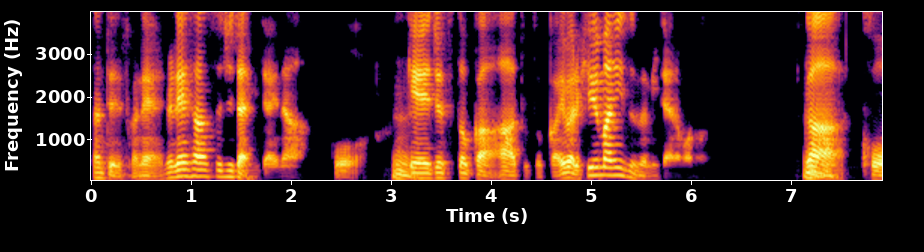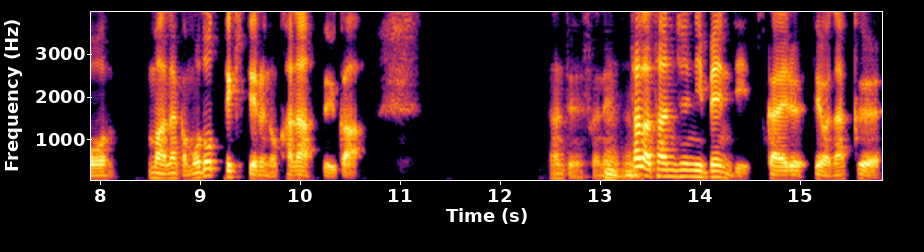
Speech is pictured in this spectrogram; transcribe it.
なんていうんですかね、ルネサンス時代みたいな、こう芸術とかアートとか、いわゆるヒューマニズムみたいなものが、こう、まあなんか戻ってきてるのかなというか、なんていうんですかね、うんうんただ単純に便利、使えるではなく、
